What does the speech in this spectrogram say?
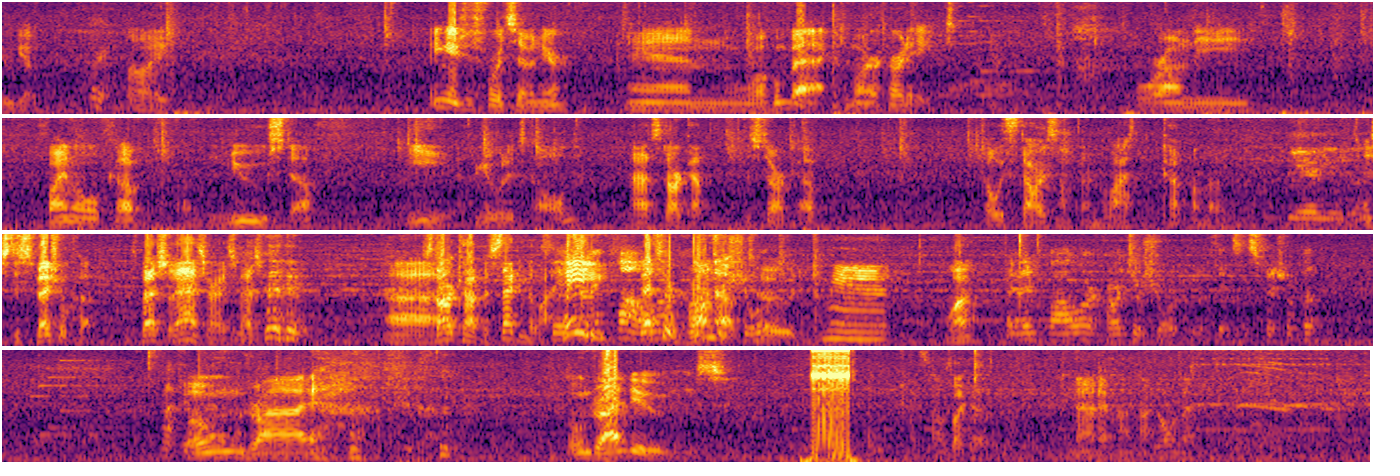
Here we go. Oi. Ignatius Ford 7 here, and welcome back to Mario Kart 8. We're on the final cup of the new stuff. Yeah. I forget what it's called. Uh, Star Cup. The Star Cup. It's always Star something. The last cup on the Yeah, usually. It's the Special Cup. special. That's right. Special. Uh, Star Cup is second to last. Hey, that's a our carts are one-up short. Toad. Mm. What? And plow our carts are short if it's a special cup. Bone dry. Bone dry dunes. That sounds like a. Nah, never mind. Not going there.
